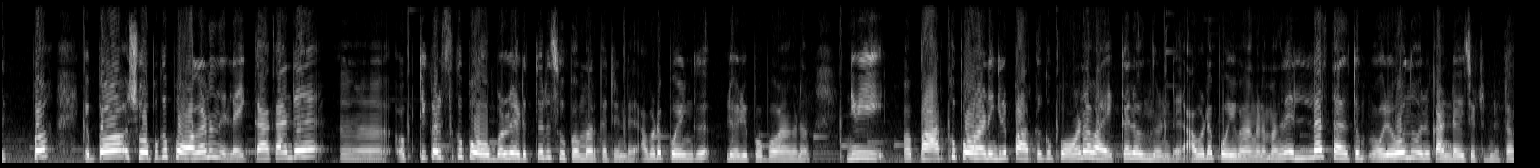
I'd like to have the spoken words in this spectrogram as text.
ഇപ്പോൾ ഇപ്പോൾ ഷോപ്പിക്ക് പോകണമെന്നില്ല. ഇക്കാക്കാന്റെ ഒപ്റ്റിക്കൽസ്ക്ക് പോകുമ്പോൾ എടുത്തൊരു സൂപ്പർ മാർക്കറ്റ് ഉണ്ട്. അവിടെ പോയെങ്കിൽ ലോലിപ്പോപ്പ് വാങ്ങണം. ഇനി പാർക്ക് പോവാണെങ്കിൽ പാർക്കൊക്കെ പോണ വൈക്കൽ ഒന്നുണ്ട്. അവിടെ പോയി വാങ്ങണം. അങ്ങനെ എല്ലാ സ്ഥലത്തും ഓരോന്നും ഒന്ന് കണ്ടു വെച്ചിട്ടുണ്ട് കേട്ടോ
